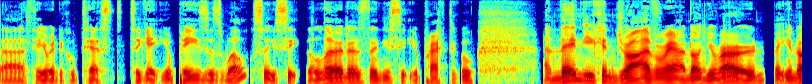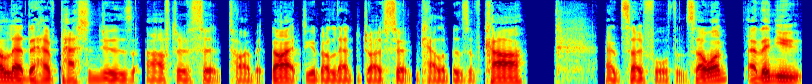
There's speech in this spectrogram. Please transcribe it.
uh, theoretical test to get your P's as well. So you sit the learners, then you sit your practical, and then you can drive around on your own, but you're not allowed to have passengers after a certain time at night. You're not allowed to drive certain calibers of car, and so forth and so on. And then you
